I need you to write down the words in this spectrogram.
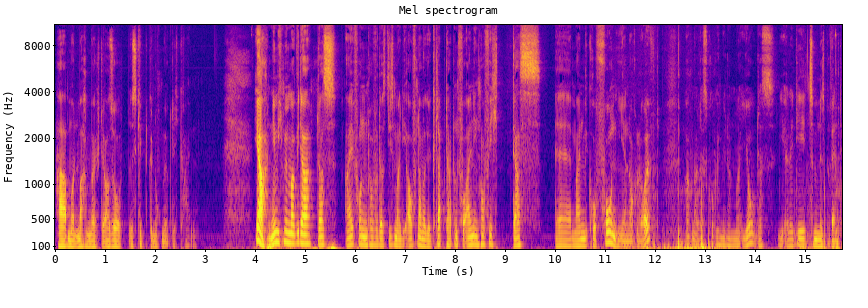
haben und machen möchte. Also es gibt genug Möglichkeiten. Ja, nehme ich mir mal wieder das iPhone und hoffe, dass diesmal die Aufnahme geklappt hat. Und vor allen Dingen hoffe ich, dass äh, mein Mikrofon hier noch läuft. Warte mal, das gucke ich mir nochmal. Jo, dass die LED zumindest brennt.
